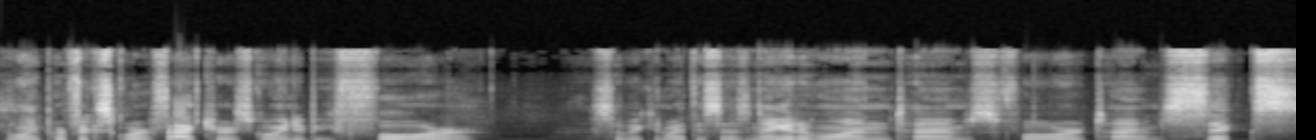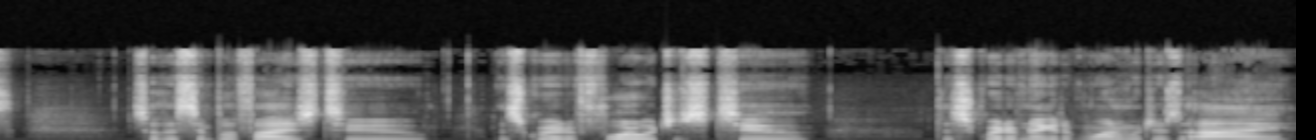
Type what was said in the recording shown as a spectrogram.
The only perfect square factor is going to be 4. So we can write this as negative 1 times 4 times 6. So this simplifies to the square root of 4, which is 2, the square root of negative 1, which is i,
